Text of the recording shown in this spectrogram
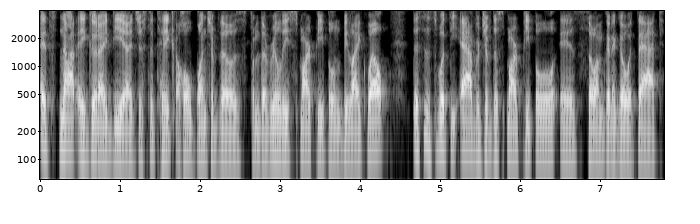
it's not a good idea just to take a whole bunch of those from the really smart people and be like, well, this is what the average of the smart people is, so I'm going to go with that.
